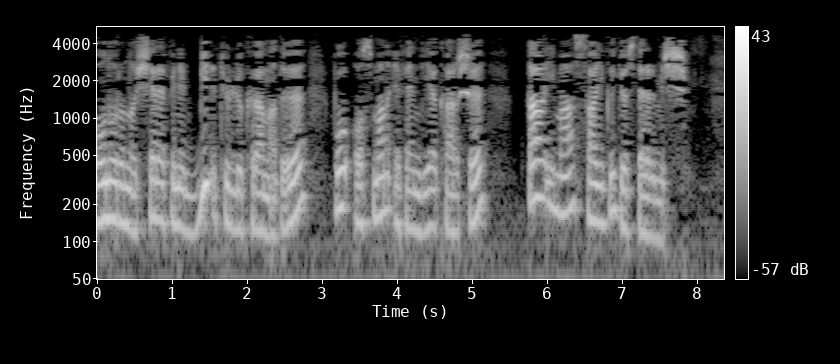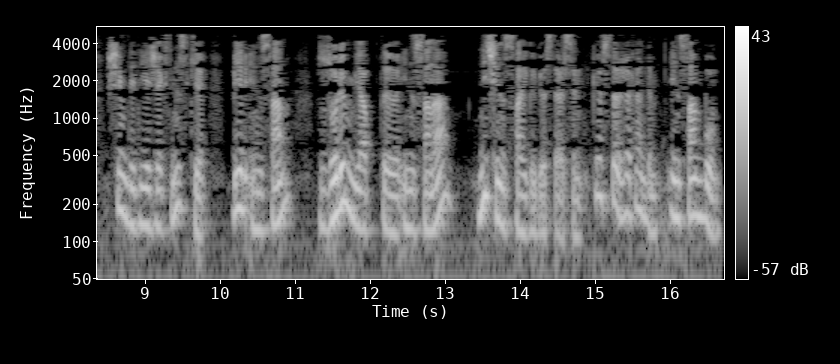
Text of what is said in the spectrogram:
onurunu, şerefini bir türlü kıramadığı bu Osman Efendi'ye karşı daima saygı gösterirmiş. Şimdi diyeceksiniz ki bir insan zulüm yaptığı insana niçin saygı göstersin? Gösterir efendim. İnsan bu.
